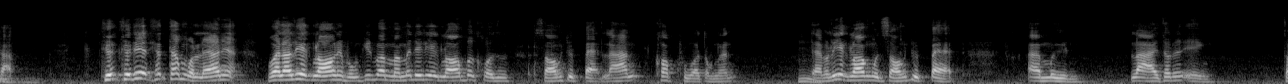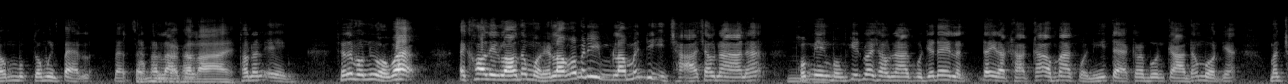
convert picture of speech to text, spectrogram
ครับ คือคือเนี่ยทั้งหมดแล้วเนี่ยเวลาเรียกร้องเนี่ยผมคิดว่ามันไม่ได้เรียกร้องเพื่อคน 2.8 ล้านครอบครัวตรงนั้นอืมแต่มันเรียกร้องคน 2.8อ่าหมื่นลายเท่านั้นเองสองสองหมื่นแปดแปดแปดพันลาย28,000ลายเท่านั้นเอง ฉะนั้นผมนึกบอกว่าไอ้ข้อเรียกร้องทั้งหมดเนี่ยเราก็ไม่ได้เราไม่ได้อิจฉาชาวนานะฮะ ผมเองผมคิดว่าชาวนาควรจะได้ได้ราคาข้าวมากกว่านี้ แต่กระบวนการทั้งหมดเนี่ยมันฉ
